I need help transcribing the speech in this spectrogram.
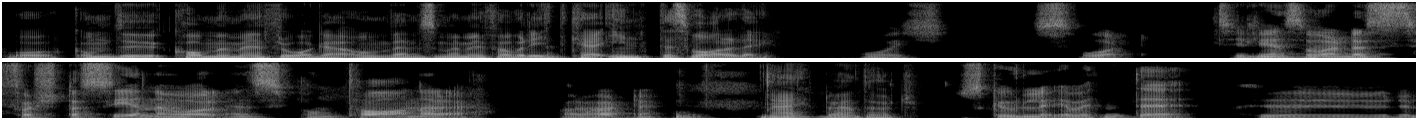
Och om du kommer med en fråga om vem som är min favorit kan jag inte svara dig. Oj. Svårt. Tydligen så var den där första scenen var en spontanare. Har du hört det? Nej, det har jag inte hört. Skulle, jag vet inte hur,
